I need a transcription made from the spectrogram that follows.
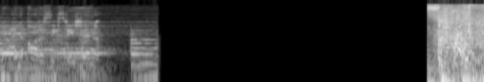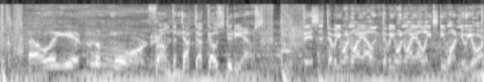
An Audacy station. Elliot in the morning. From the Duck Duck Go Studios. This is WNYL and WNYL HD1 New York.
